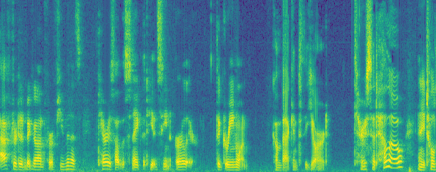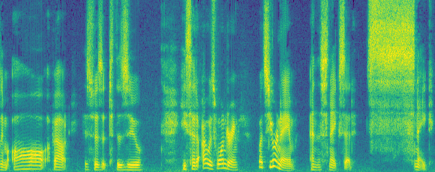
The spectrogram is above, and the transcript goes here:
After it had been gone for a few minutes, Terry saw the snake that he had seen earlier, the green one, come back into the yard. Terry said, Hello, and he told him all about his visit to the zoo. He said, I was wondering, what's your name? And the snake said, Snake.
